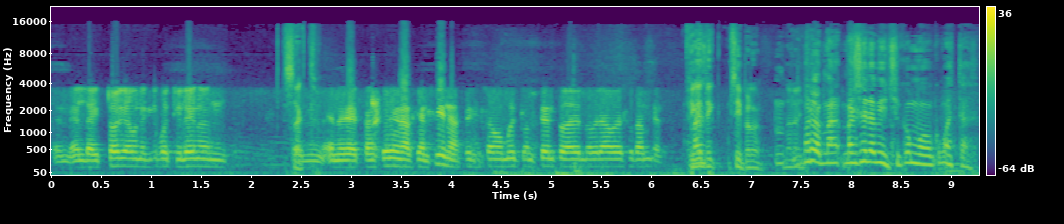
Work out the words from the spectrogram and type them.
en, en la historia de un equipo chileno en, en, en el extranjero en Argentina, así que estamos muy contentos de haber logrado eso también. Fíjate, sí, perdón. Bueno, Mar- Marcelo Vicci, ¿cómo, ¿cómo estás?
